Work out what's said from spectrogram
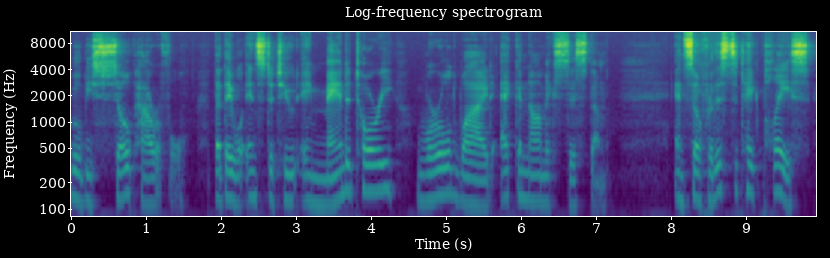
will be so powerful that they will institute a mandatory worldwide economic system. And so, for this to take place,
